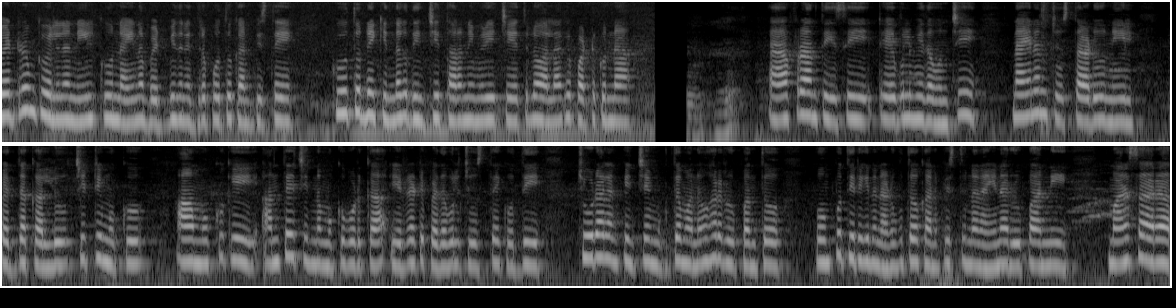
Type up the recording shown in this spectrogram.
బెడ్రూమ్కి వెళ్ళిన నీల్కు నైనా బెడ్ మీద నిద్రపోతూ కనిపిస్తే కూతుర్ని కిందకు దించి తల నిమిరి చేతిలో అలాగే పట్టుకున్న ఆఫ్రాన్ తీసి టేబుల్ మీద ఉంచి నయనను చూస్తాడు నీల్. పెద్ద కళ్ళు చిట్టి ముక్కు ఆ ముక్కుకి అంతే చిన్న ముక్కు బుడక ఎర్రటి పెదవులు చూస్తే కొద్దీ చూడాలనిపించే ముగ్ధ మనోహర రూపంతో వంపు తిరిగిన నడుముతో కనిపిస్తున్న నయన రూపాన్ని మనసారా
